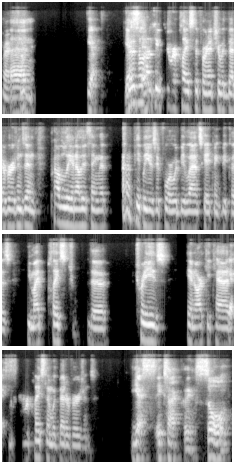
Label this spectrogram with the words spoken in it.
Right. Okay. Um, yeah. This Yes. allows you to replace the furniture with better versions and probably another thing that people use it for would be landscaping because you might place tr- the trees in ArchiCAD, Yes. and replace them with better versions. Yes, exactly. So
